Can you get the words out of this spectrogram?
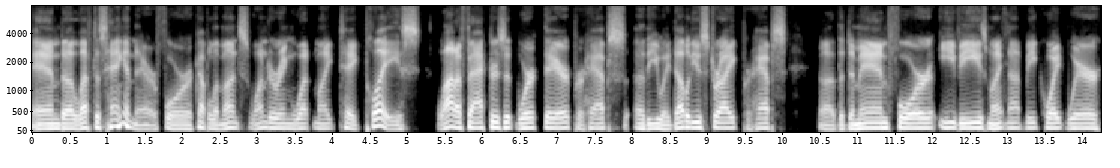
and uh, left us hanging there for a couple of months, wondering what might take place. A lot of factors at work there, perhaps uh, the UAW strike, perhaps uh, the demand for EVs might not be quite where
